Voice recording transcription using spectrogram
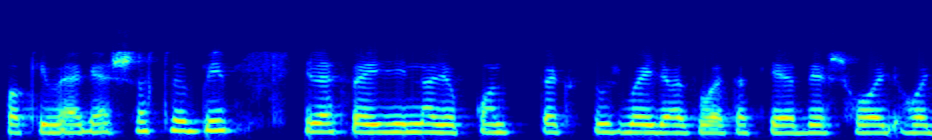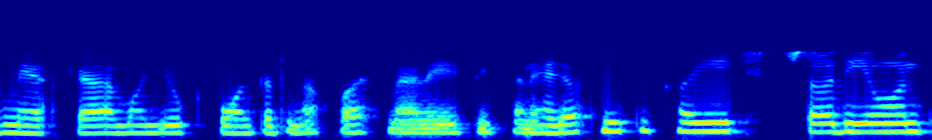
fakivágás, stb. Illetve így nagyobb kontextusban így az volt a kérdés, hogy, hogy miért kell mondjuk pont a Dunapart mellé építeni egy atlétikai stadiont,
